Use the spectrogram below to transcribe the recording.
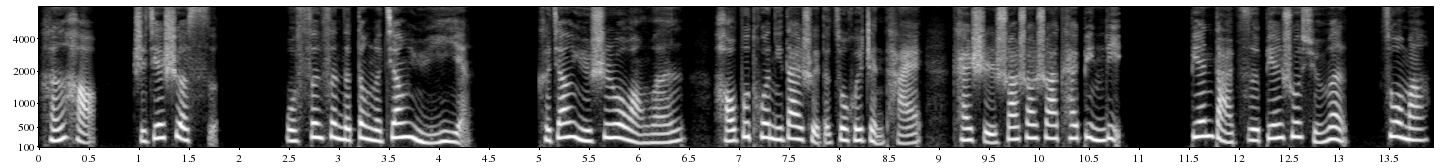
很好，直接射死！我愤愤地瞪了江宇一眼，可江宇视若罔闻，毫不拖泥带水地坐回诊台，开始刷刷刷开病历，边打字边说询问做吗？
